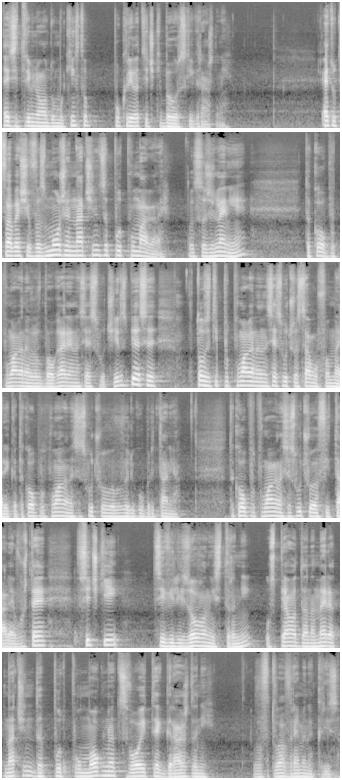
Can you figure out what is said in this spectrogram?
Тези 3 милиона домакинства покриват всички български граждани. Ето това беше възможен начин за подпомагане. За съжаление, такова подпомагане в България не се случи. Разбира се, този тип подпомагане не се случва само в Америка. Такова подпомагане се случва в Великобритания. Такова подпомагане се случва в Италия. Въобще всички цивилизовани страни успяват да намерят начин да подпомогнат своите граждани в това време на криза.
